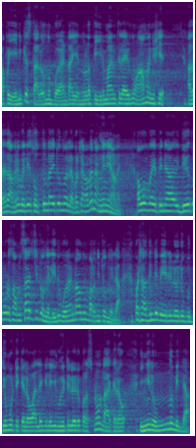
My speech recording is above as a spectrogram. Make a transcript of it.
അപ്പോൾ എനിക്ക് സ്ഥലമൊന്നും വേണ്ട എന്നുള്ള തീരുമാനത്തിലായിരുന്നു ആ മനുഷ്യൻ. അതായത് അവന് വലിയ സ്വത്തുണ്ടായിട്ടൊന്നുമല്ല പക്ഷെ അവൻ അങ്ങനെയാണ്. അവൻ പിന്നെ ഇദ്ദേഹത്തിനോട് സംസാരിച്ചിട്ടൊന്നുമില്ല. ഇത് വേണ്ടാന്നും പറഞ്ഞിട്ടൊന്നുമില്ല. പക്ഷെ അതിന്റെ പേരിൽ ഒരു ബുദ്ധിമുട്ടിക്കലോ അല്ലെങ്കിൽ ഈ വീട്ടിലൊരു പ്രശ്നം ഉണ്ടാക്കലോ ഇങ്ങനെ ഒന്നുമില്ല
